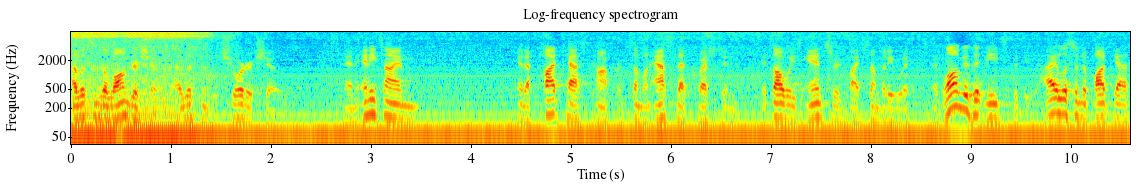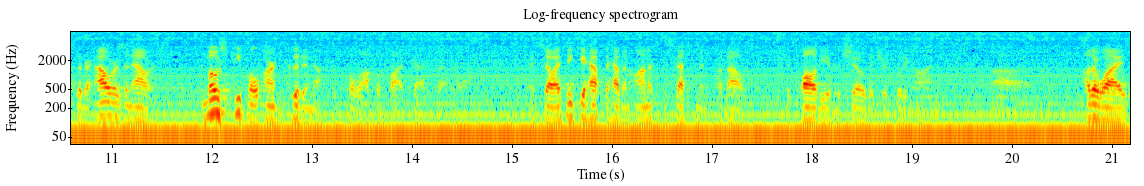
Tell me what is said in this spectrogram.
I listen to longer shows. I listen to shorter shows. And anytime at a podcast conference someone asks that question, it's always answered by somebody with, as long as it needs to be. I listen to podcasts that are hours and hours. Most people aren't good enough to pull off a podcast that long. And so I think you have to have an honest assessment about the quality of the show that you're putting on. Uh, Otherwise,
